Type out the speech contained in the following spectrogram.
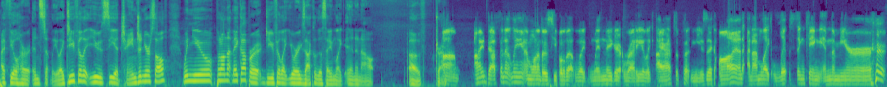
I feel her instantly. Like, do you feel that you see a change in yourself when you put on that makeup, or do you feel like you are exactly the same, like in and out of drag? Um, I definitely am one of those people that like when they get ready, like I have to put music on and I'm like lip syncing in the mirror,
